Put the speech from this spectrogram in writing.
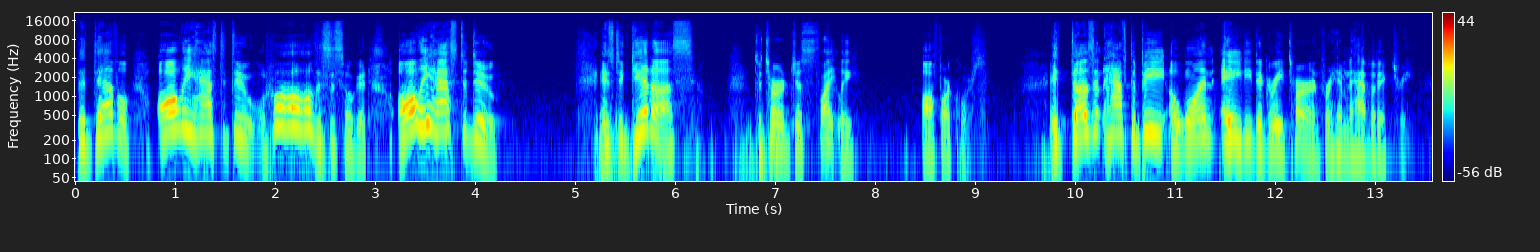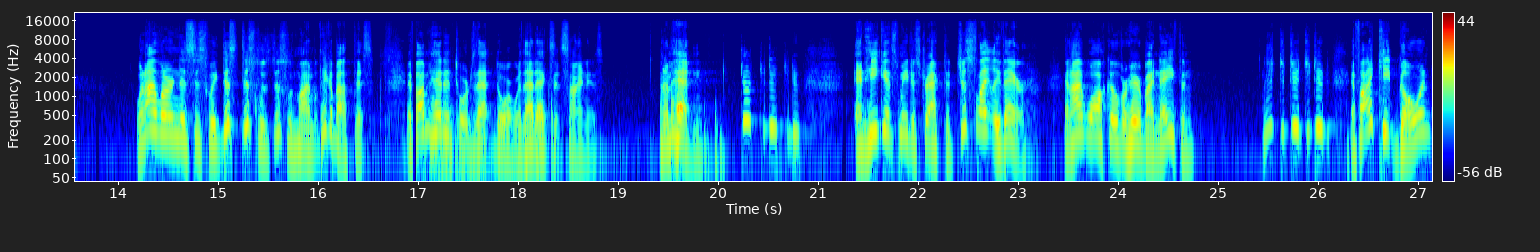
the devil, all he has to do, oh, this is so good. All he has to do is to get us to turn just slightly off our course. It doesn't have to be a 180 degree turn for him to have a victory. When I learned this this week, this, this was this was mine. Think about this. If I'm heading towards that door where that exit sign is, and I'm heading, and he gets me distracted just slightly there, and I walk over here by Nathan, if I keep going,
